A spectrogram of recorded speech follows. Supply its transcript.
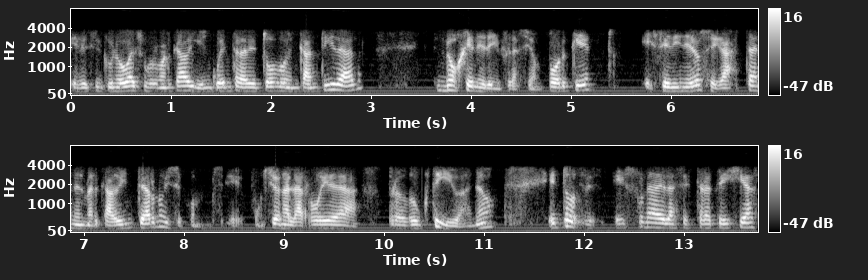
es decir, que uno va al supermercado y encuentra de todo en cantidad, no genera inflación, porque ese dinero se gasta en el mercado interno y se, funciona la rueda productiva, ¿no? Entonces, es una de las estrategias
